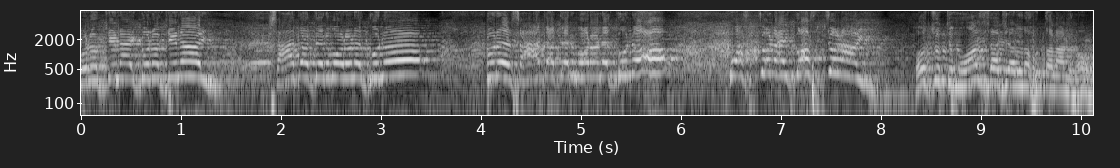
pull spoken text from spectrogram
কোনো কি নাই, কোনো কি নাই? শাহাদাতের মরণে কোনো? শাহাদাতের মরণে কোনো? কষ্ট নাই কষ্ট নাই। হজরত মুয়াজ্জাজি আল্লাহ তালান হোক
